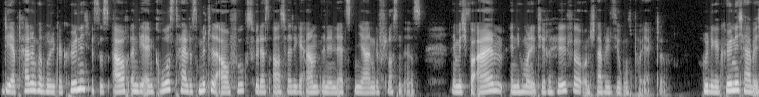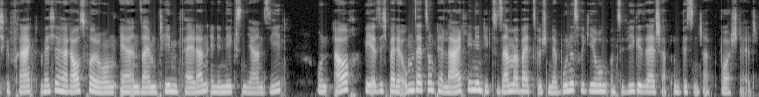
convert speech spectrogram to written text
Die Abteilung von Rüdiger König ist es auch, in die ein Großteil des Mittelaufwuchs für das Auswärtige Amt in den letzten Jahren geflossen ist, nämlich vor allem in die humanitäre Hilfe und Stabilisierungsprojekte. Rüdiger König habe ich gefragt, welche Herausforderungen er in seinen Themenfeldern in den nächsten Jahren sieht und auch, wie er sich bei der Umsetzung der Leitlinien die Zusammenarbeit zwischen der Bundesregierung und Zivilgesellschaft und Wissenschaft vorstellt.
